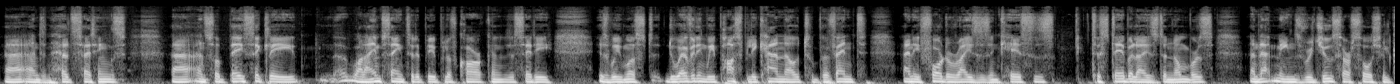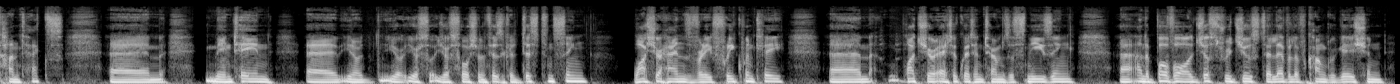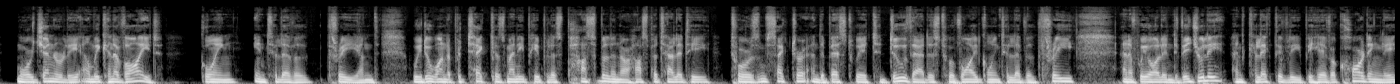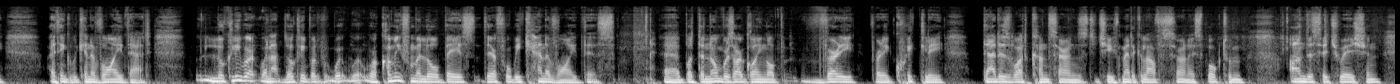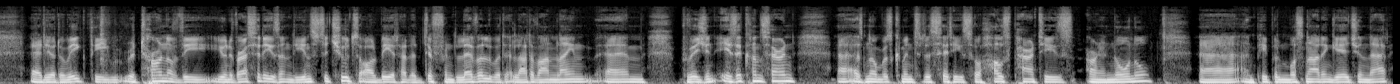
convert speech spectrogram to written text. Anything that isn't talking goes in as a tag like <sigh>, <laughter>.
uh, and in health settings. Uh, and so basically, uh, what I'm saying to the people of Cork and the city is we must do everything we possibly can now to prevent any further rises in cases. To stabilise the numbers, and that means reduce our social contacts, um, maintain, uh, you know, your, your your social and physical distancing, wash your hands very frequently, um, watch your etiquette in terms of sneezing, uh, and above all, just reduce the level of congregation more generally, and we can avoid going into level three. And we do want to protect as many people as possible in our hospitality tourism sector, and the best way to do that is to avoid going to level three. And if we all individually and collectively behave accordingly, I think we can avoid that. Luckily, we're, well, not luckily, but we're, we're coming from a low base, therefore we can avoid this. Uh, but the numbers are going up very, very quickly. That is what concerns the chief medical officer, and I spoke to him on the situation uh, the other week. The return of the universities and the institutes, albeit at a different level with a lot of online um, provision, is a concern uh, as numbers come into the city. So house parties are a no-no, uh, and people must not engage in that.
